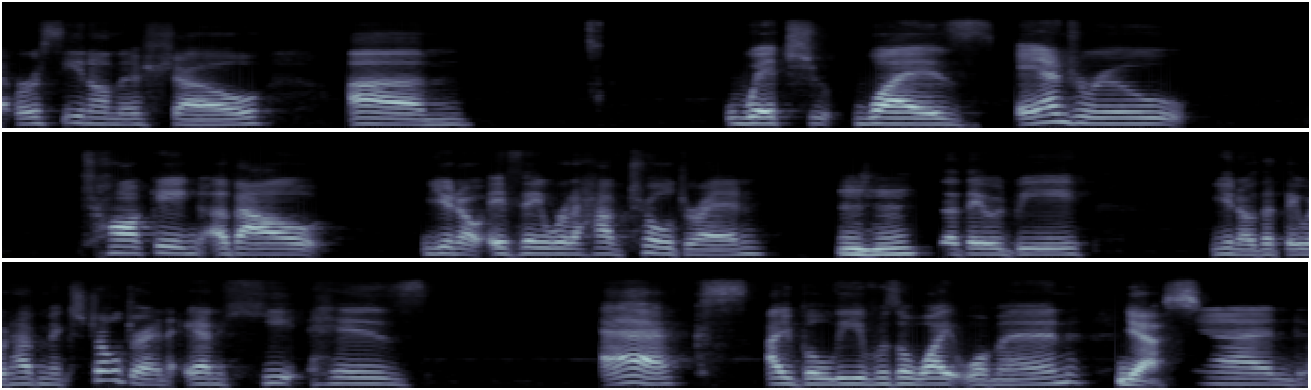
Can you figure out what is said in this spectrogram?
ever seen on this show. Um, which was Andrew talking about, you know, if they were to have children, hmm that they would be, you know, that they would have mixed children. And he his ex, I believe, was a white woman Yes. and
